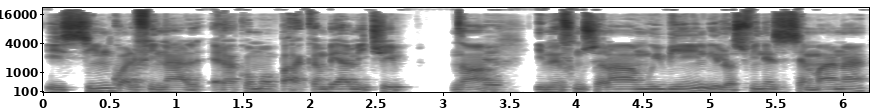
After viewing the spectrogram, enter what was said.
y 5 al final. Era como para cambiar mi chip, ¿no? Y me funcionaba muy bien y los fines de semana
